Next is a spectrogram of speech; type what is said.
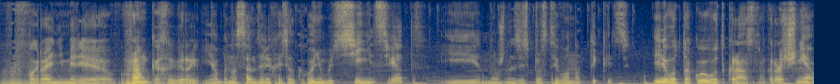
В, по крайней мере, в рамках игры. Я бы, на самом деле, хотел какой-нибудь синий цвет. И нужно здесь просто его натыкать. Или вот такой вот красный. Короче, не,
